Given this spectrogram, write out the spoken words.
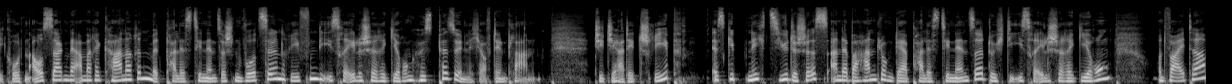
Die kroten Aussagen der Amerikanerin mit palästinensischen Wurzeln riefen die israelische Regierung höchstpersönlich auf den Plan. Gigi Hadid schrieb, es gibt nichts Jüdisches an der Behandlung der Palästinenser durch die israelische Regierung. Und weiter,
